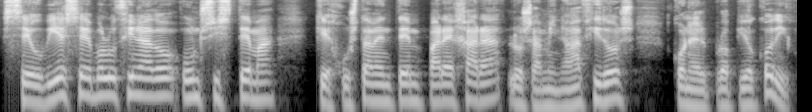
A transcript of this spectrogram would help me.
se hubiese evolucionado un sistema que justamente emparejara los aminoácidos con el propio código.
